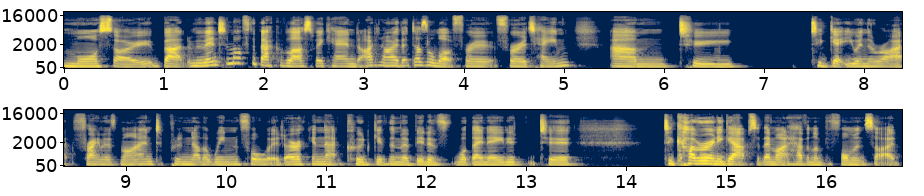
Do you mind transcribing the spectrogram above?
more so. But momentum off the back of last weekend, I don't know, that does a lot for for a team um, to to get you in the right frame of mind to put another win forward. I reckon that could give them a bit of what they needed to to cover any gaps that they might have on the performance side.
